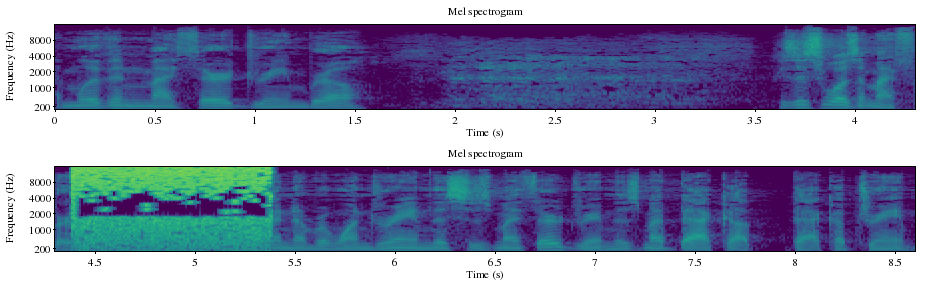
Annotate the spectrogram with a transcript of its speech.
I'm living my third dream, bro. Because this wasn't my first, my number one dream. This is my third dream. This is my backup, backup dream.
